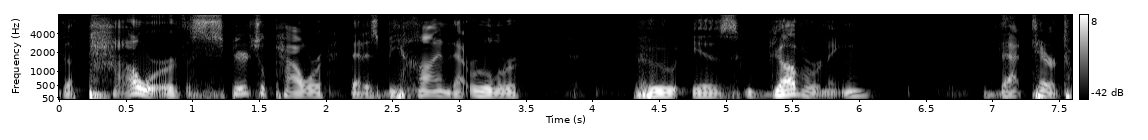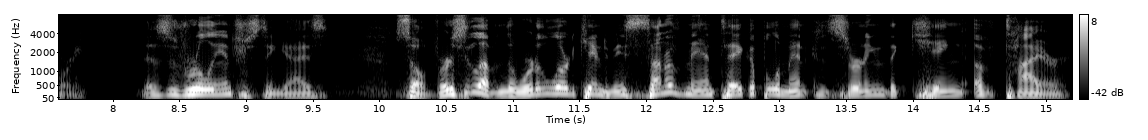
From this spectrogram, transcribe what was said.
the power, the spiritual power that is behind that ruler who is governing that territory. This is really interesting, guys. So, verse 11 the word of the Lord came to me Son of man, take up a lament concerning the king of Tyre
